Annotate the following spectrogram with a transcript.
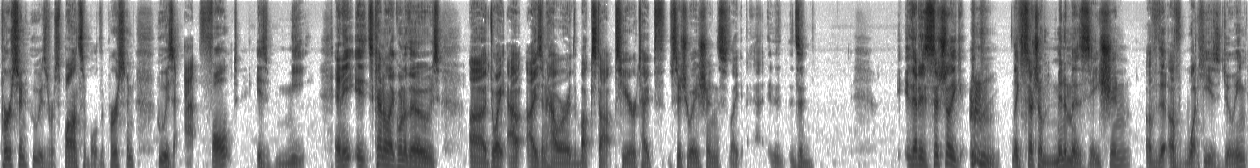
person who is responsible, the person who is at fault is me and it, it's kind of like one of those uh, Dwight Eisenhower, the buck stops here type situations. Like it's a that is such like like such a minimization of the of what he is doing,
